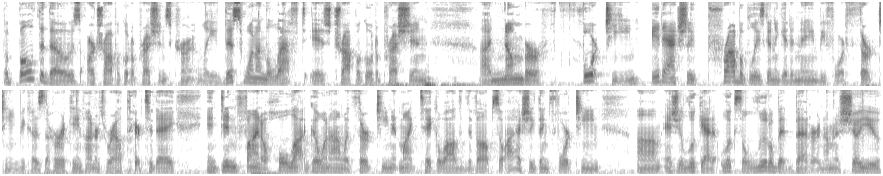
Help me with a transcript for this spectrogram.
but both of those are tropical depressions currently. This one on the left is tropical depression uh, number 14. It actually probably is going to get a name before 13 because the hurricane hunters were out there today and didn't find a whole lot going on with 13. It might take a while to develop. So I actually think 14, um, as you look at it, looks a little bit better. And I'm going to show you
